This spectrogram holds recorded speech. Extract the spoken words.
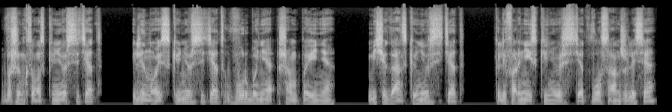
Вашингтонский университет, Иллинойский университет в Урбане, Шампейне, Мичиганский университет, Калифорнийский университет в Лос-Анджелесе,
